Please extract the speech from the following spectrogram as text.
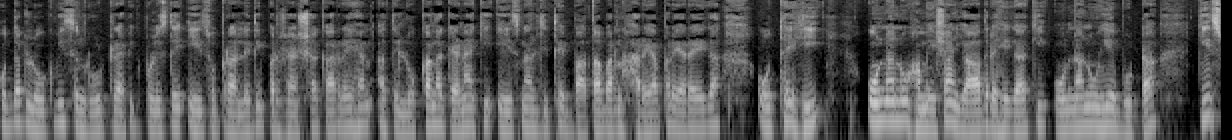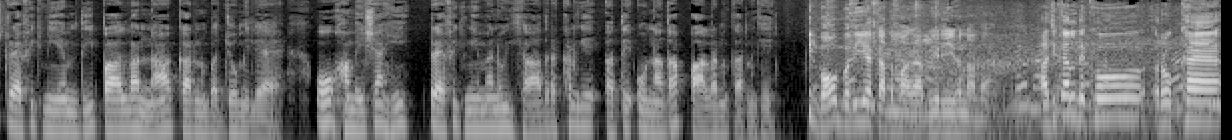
ਉਧਰ ਲੋਕ ਵੀ ਸੰਗਰੂਰ ਟ੍ਰੈਫਿਕ ਪੁਲਿਸ ਦੇ ਇਸ ਉਪਰਾਲੇ ਦੀ ਪ੍ਰਸ਼ੰਸਾ ਕਰ ਰਹੇ ਹਨ ਅਤੇ ਲੋਕਾਂ ਦਾ ਕਹਿਣਾ ਹੈ ਕਿ ਇਸ ਨਾਲ ਜਿੱਥੇ ਵਾਤਾਵਰਣ ਹਰਿਆ ਭਰਿਆ ਰਹੇਗਾ, ਉੱਥੇ ਹੀ ਉਹਨਾਂ ਨੂੰ ਹਮੇਸ਼ਾ ਯਾਦ ਰਹੇਗਾ ਕਿ ਉਹਨਾਂ ਨੂੰ ਇਹ ਬੂਟਾ ਕਿਸ ਟ੍ਰੈਫਿਕ ਨਿਯਮ ਦੀ ਪਾਲਣਾ ਨਾ ਕਰਨ ਵਜੋਂ ਮਿਲਿਆ ਹੈ। ਉਹ ਹਮੇਸ਼ਾ ਹੀ ਟ੍ਰੈਫਿਕ ਨਿਯਮਾਂ ਨੂੰ ਯਾਦ ਰੱਖਣਗੇ ਅਤੇ ਉਹਨਾਂ ਦਾ ਪਾਲਣ ਕਰਨਗੇ। ਬਹੁਤ ਵਧੀਆ ਕਦਮ ਆਗਾ ਵੀਰ ਜੀ ਉਹਨਾਂ ਦਾ। ਅੱਜ ਕੱਲ ਦੇਖੋ ਰੁੱਖ ਹੈ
